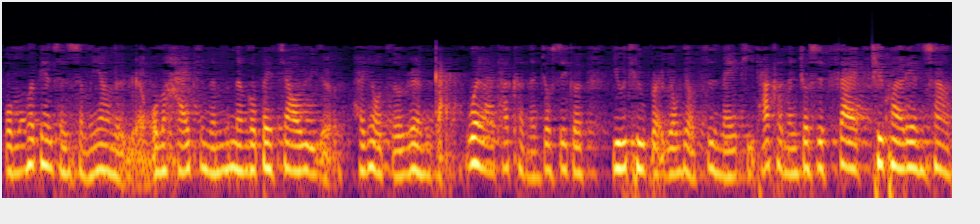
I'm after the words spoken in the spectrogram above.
我们会变成什么样的人？我们孩子能不能够被教育的很有责任感？未来他可能就是一个 YouTuber，拥有自媒体，他可能就是在区块链上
